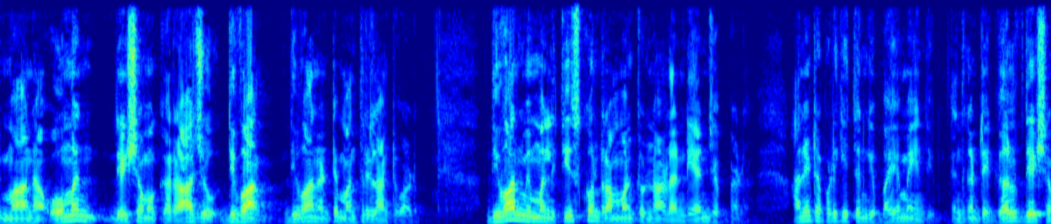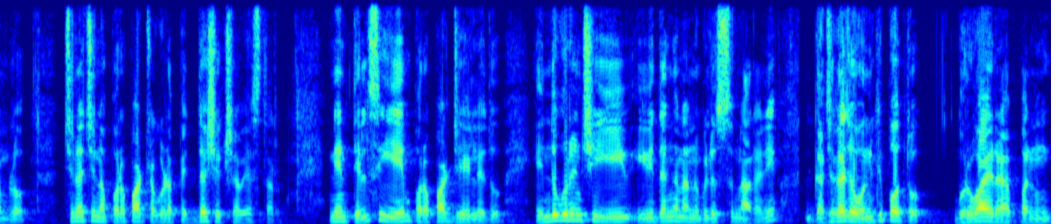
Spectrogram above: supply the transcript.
మన ఓమన్ దేశం ఒక రాజు దివాన్. దివాన్ అంటే మంత్రి లాంటివాడు. దివాన్ మిమ్మల్ని తీసుకొని రమ్మంటున్నాడండి అని చెప్పాడు. అనేటప్పటికీ ఇతనికి భయమైంది. ఎందుకంటే గల్ఫ్ దేశంలో చిన్న చిన్న పొరపాట్లు కూడా పెద్ద శిక్ష వేస్తారు. నేను తెలిసి ఏం పొరపాటు చేయలేదు. ఎందు గురించి ఈ ఈ విధంగా నన్ను పిలుస్తున్నారని గజగజ వణికిపోతూ గురువాయూరప్పన్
